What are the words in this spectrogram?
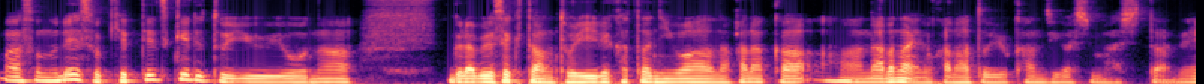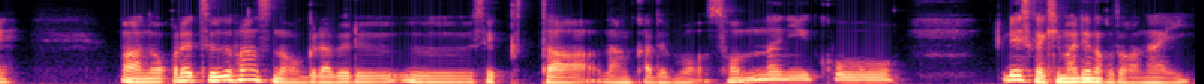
まあそのレースを決定づけるというようなグラベルセクターの取り入れ方にはなかなかならないのかなという感じがしましたね。まああの、これツール・フランスのグラベルセクターなんかでもそんなにこう、レースが決まるようなことがない。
